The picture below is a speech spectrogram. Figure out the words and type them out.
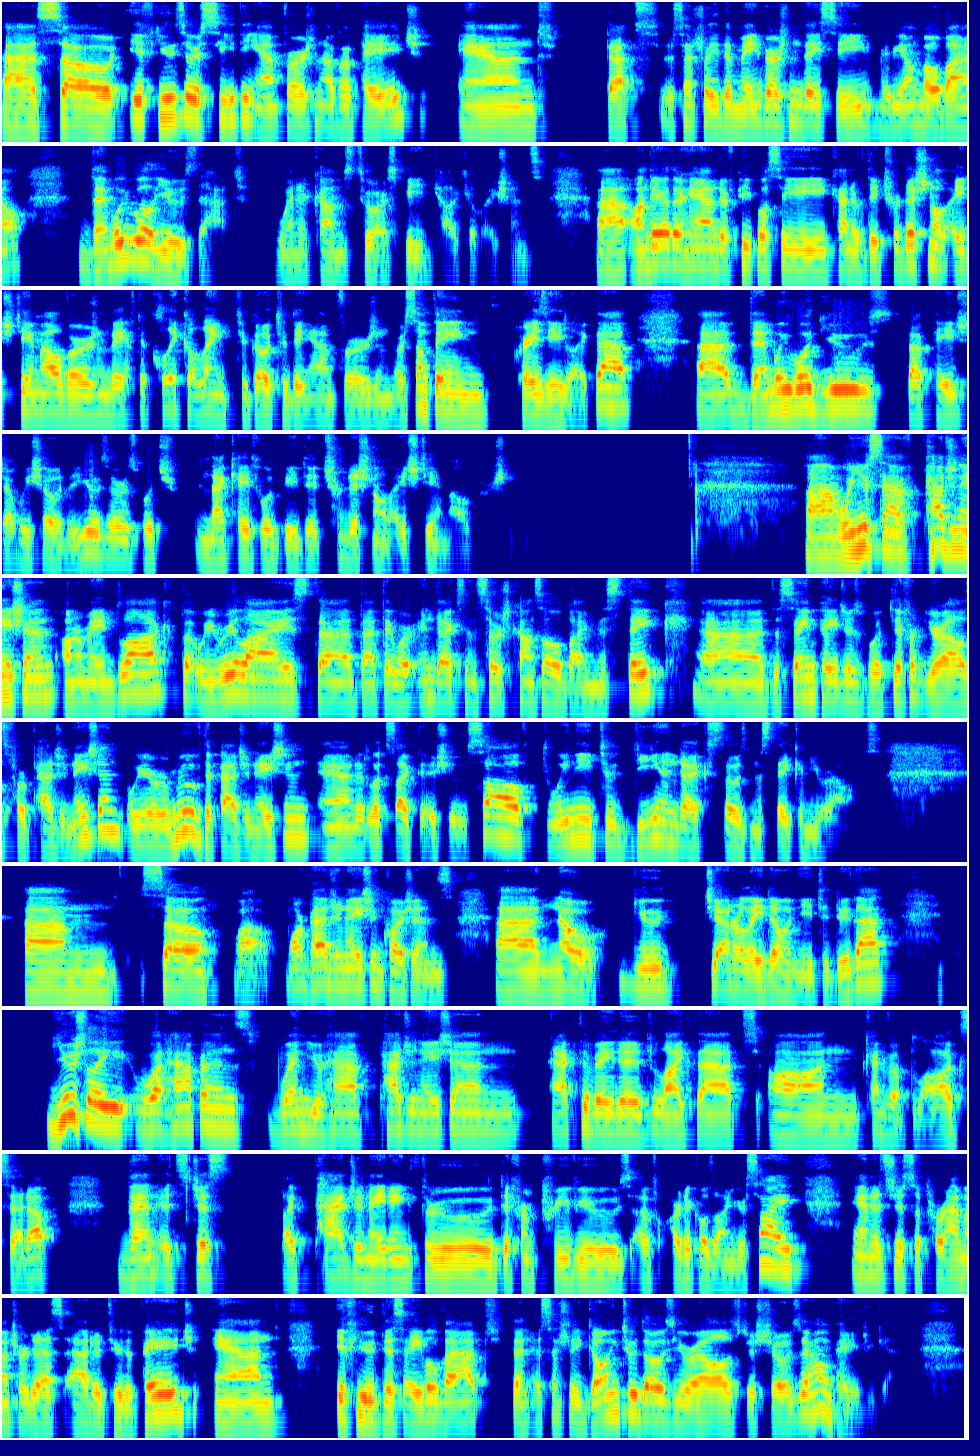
Uh, so if users see the AMP version of a page, and that's essentially the main version they see, maybe on mobile, then we will use that when it comes to our speed calculations. Uh, on the other hand, if people see kind of the traditional HTML version, they have to click a link to go to the AMP version or something crazy like that, uh, then we would use that page that we show the users, which in that case would be the traditional HTML version. Uh, we used to have pagination on our main blog, but we realized that, that they were indexed in Search Console by mistake. Uh, the same pages with different URLs for pagination. We removed the pagination, and it looks like the issue is solved. We need to de-index those mistaken URLs? Um, so wow, more pagination questions. Uh, no, you generally don't need to do that. Usually what happens when you have pagination activated like that on kind of a blog setup, then it's just like paginating through different previews of articles on your site. And it's just a parameter that's added to the page. And if you disable that, then essentially going to those URLs just shows the home page again.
